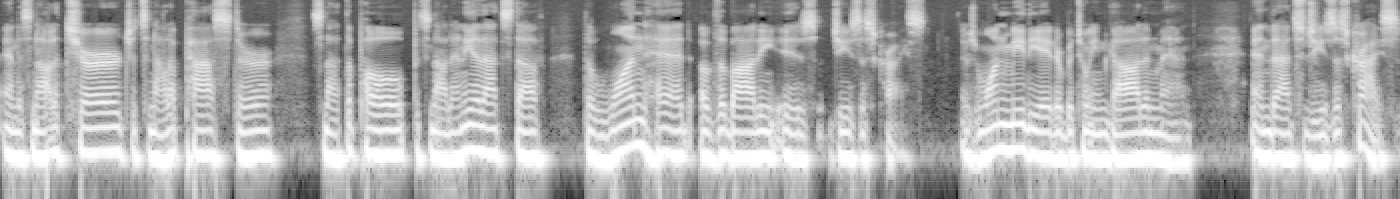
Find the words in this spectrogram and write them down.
And it's not a church, it's not a pastor, it's not the Pope, it's not any of that stuff. The one head of the body is Jesus Christ. There's one mediator between God and man, and that's Jesus Christ.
